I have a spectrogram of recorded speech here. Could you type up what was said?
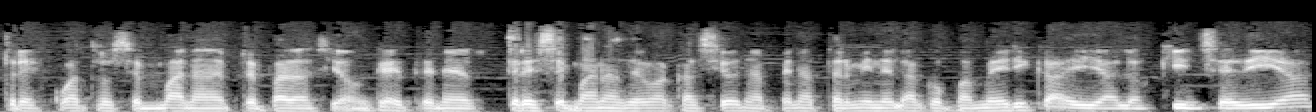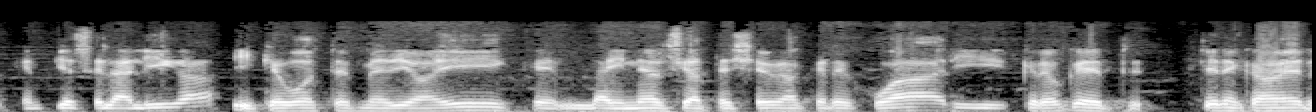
tres, cuatro semanas de preparación que tener tres semanas de vacaciones apenas termine la Copa América y a los 15 días que empiece la liga y que vos estés medio ahí, que la inercia te lleve a querer jugar y creo que tiene que haber,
